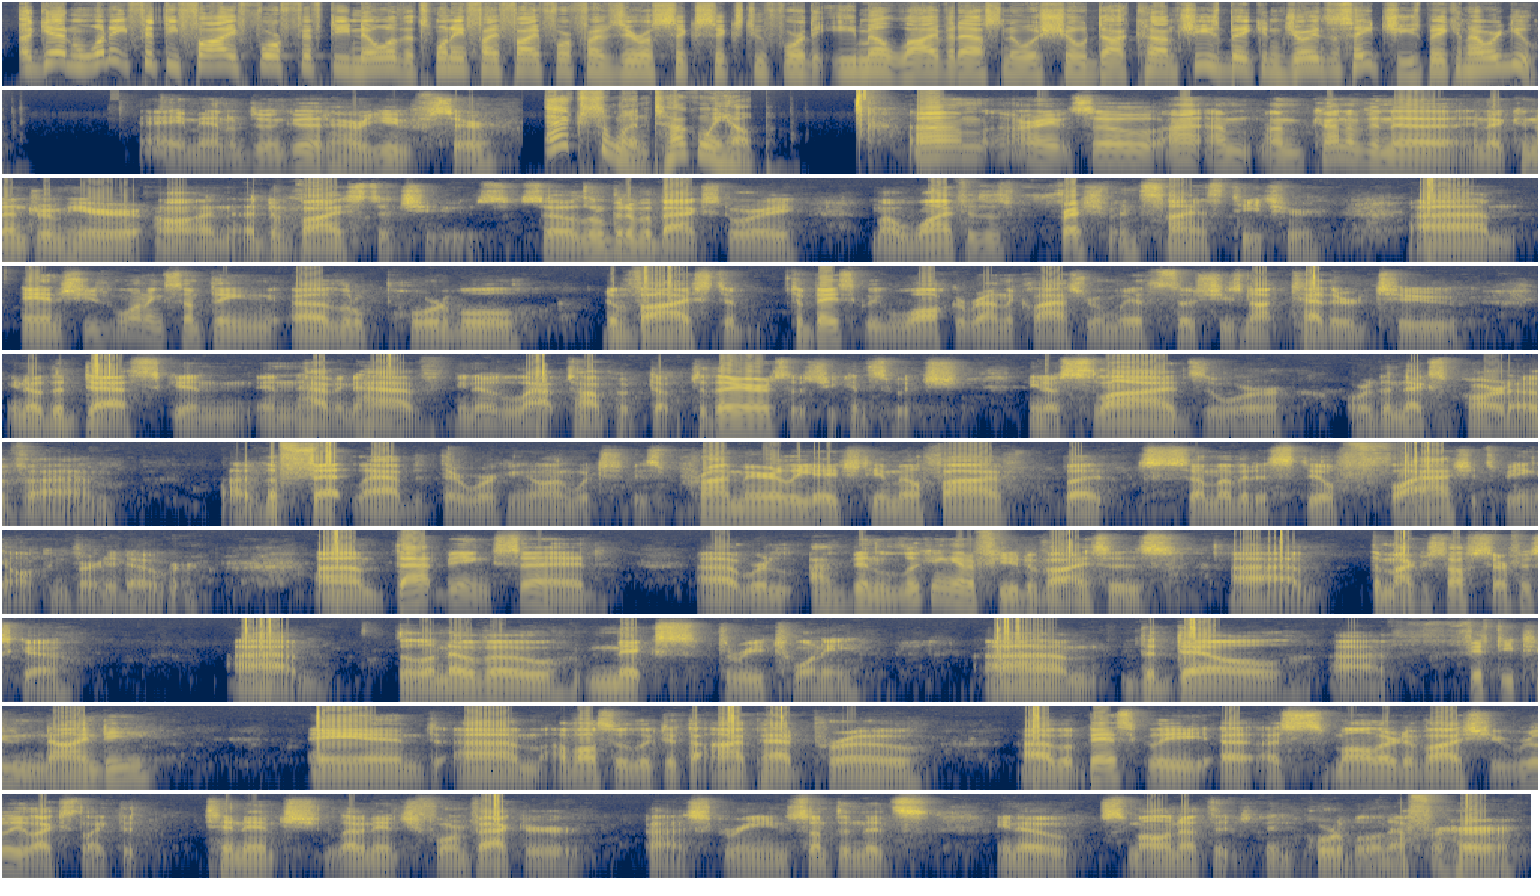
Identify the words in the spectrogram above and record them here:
Again, 1 855 450 Noah. That's 1 855 450 6624. The email live at asknoahshow.com. Cheese Bacon joins us. Hey, Cheese Bacon, how are you? Hey, man, I'm doing good. How are you, sir? Excellent. How can we help? Um, all right, so I, am I'm, I'm kind of in a in a conundrum here on a device to choose. So a little bit of a backstory. My wife is a freshman science teacher, um, and she's wanting something a little portable device to, to basically walk around the classroom with so she's not tethered to you know the desk and and having to have you know the laptop hooked up to there so she can switch you know slides or or the next part of um, uh, the PhET lab that they're working on, which is primarily HTML5, but some of it is still Flash. It's being all converted over. Um, that being said, uh, we're I've been looking at a few devices: uh, the Microsoft Surface Go, um, the Lenovo Miix 320, um, the Dell uh, 5290, and um, I've also looked at the iPad Pro. Uh, but basically, a, a, smaller device. She really likes like the 10 inch, 11 inch form factor uh, screen, something that's you know small enough that and portable enough for her.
